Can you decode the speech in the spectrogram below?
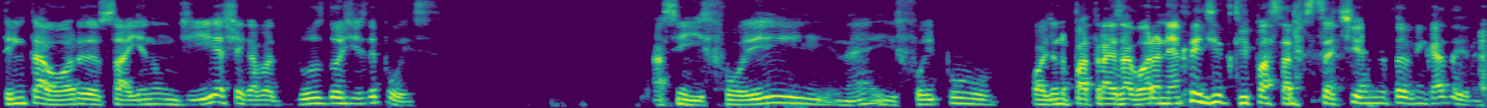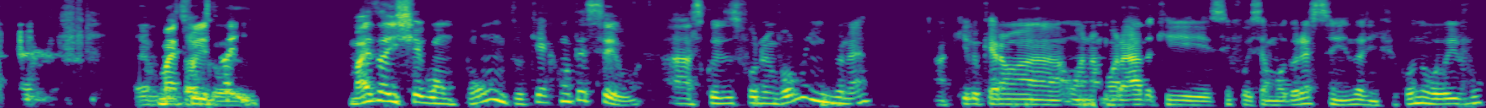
30 horas eu saía num dia, chegava duas, dois dias depois assim, e foi, né, e foi por, olhando para trás agora, nem acredito que passaram sete anos nessa brincadeira. É Mas foi isso aí. Mas aí chegou um ponto, que aconteceu? As coisas foram evoluindo, né? Aquilo que era uma, uma namorada que se foi se amadurecendo, a gente ficou noivo,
